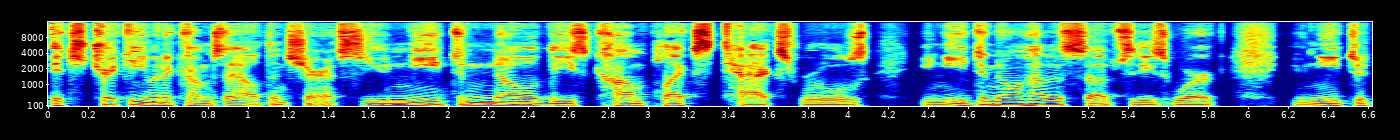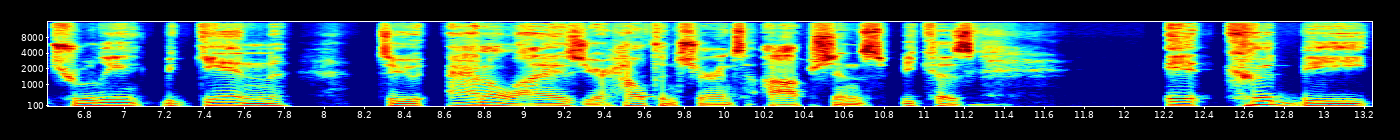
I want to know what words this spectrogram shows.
It's tricky when it comes to health insurance. So you need to know these complex tax rules. You need to know how the subsidies work. You need to truly begin to analyze your health insurance options because it could be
